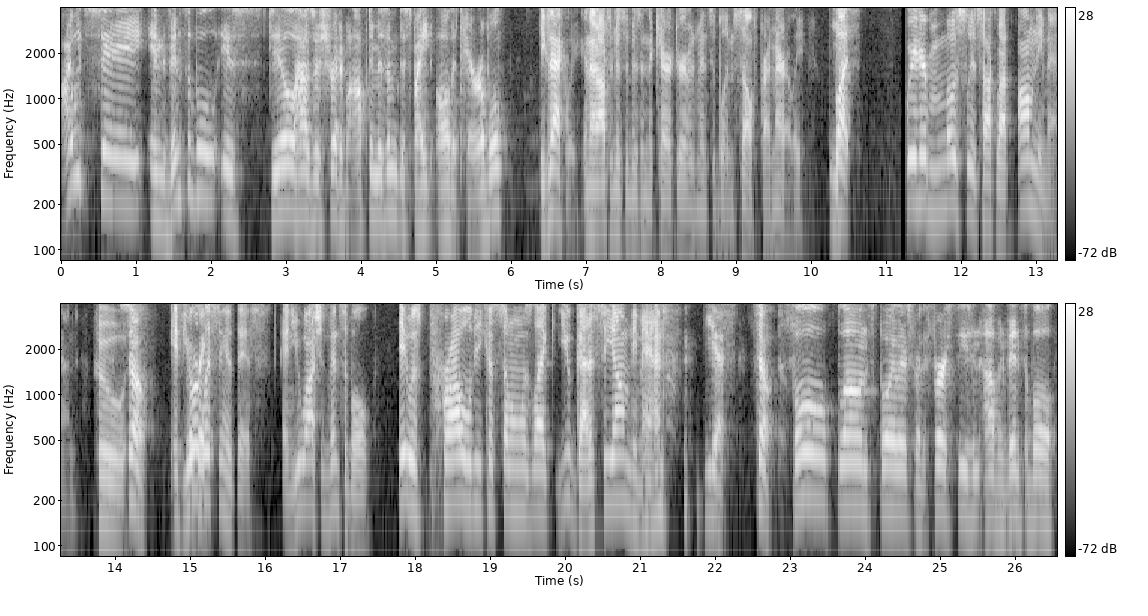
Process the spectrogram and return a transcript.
I would say Invincible is still has a shred of optimism despite all the terrible. Exactly. And that optimism is in the character of Invincible himself primarily. Yes. But we're here mostly to talk about Omni Man, who So if you're listening to this and you watch Invincible, it was probably because someone was like, You gotta see Omni Man. yes. So full blown spoilers for the first season of Invincible.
